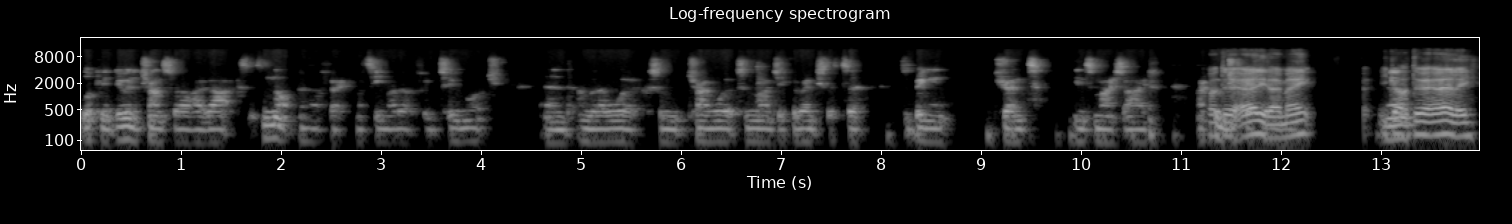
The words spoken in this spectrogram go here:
looking at doing a transfer like that because it's not going to affect my team. I don't think too much, and I'm going to work some try and work some magic eventually to to bring in Trent into my side. I got to do it early though, mate. You got to do it early.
